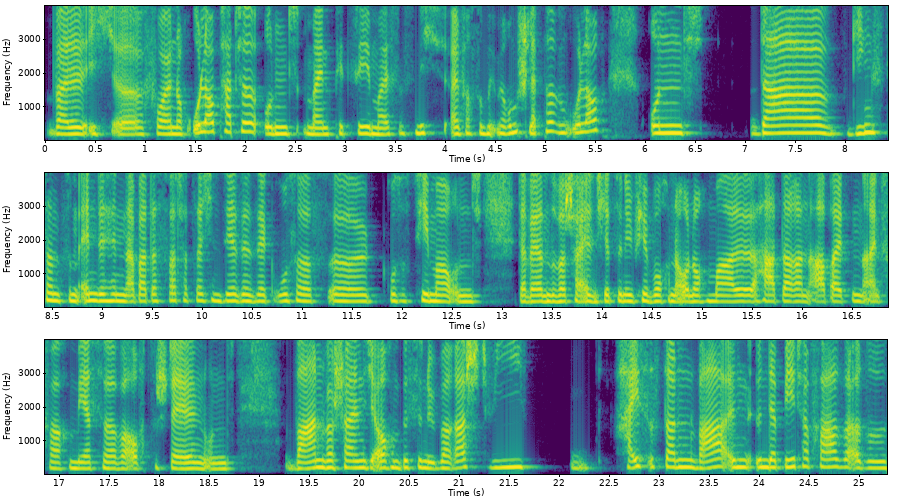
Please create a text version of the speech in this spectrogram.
weil ich äh, vorher noch Urlaub hatte und mein PC meistens nicht einfach so mit mir rumschleppe im Urlaub. Und da ging es dann zum Ende hin, aber das war tatsächlich ein sehr, sehr, sehr großes, äh, großes Thema und da werden sie wahrscheinlich jetzt in den vier Wochen auch noch mal hart daran arbeiten, einfach mehr Server aufzustellen und waren wahrscheinlich auch ein bisschen überrascht, wie heiß es dann war in, in der Beta-Phase. Also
